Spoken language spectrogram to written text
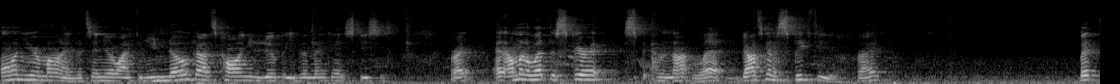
on your mind that's in your life, and you know God's calling you to do it, but you've been making excuses, right? And I'm going to let the Spirit, I'm not let, God's going to speak to you, right? But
